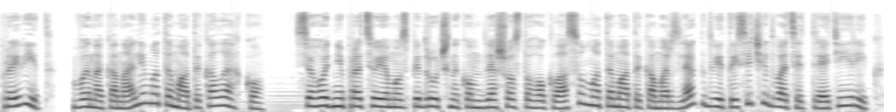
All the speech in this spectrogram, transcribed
Привіт! Ви на каналі Математика Легко. Сьогодні працюємо з підручником для 6 класу Математика Мерзляк 2023 рік.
